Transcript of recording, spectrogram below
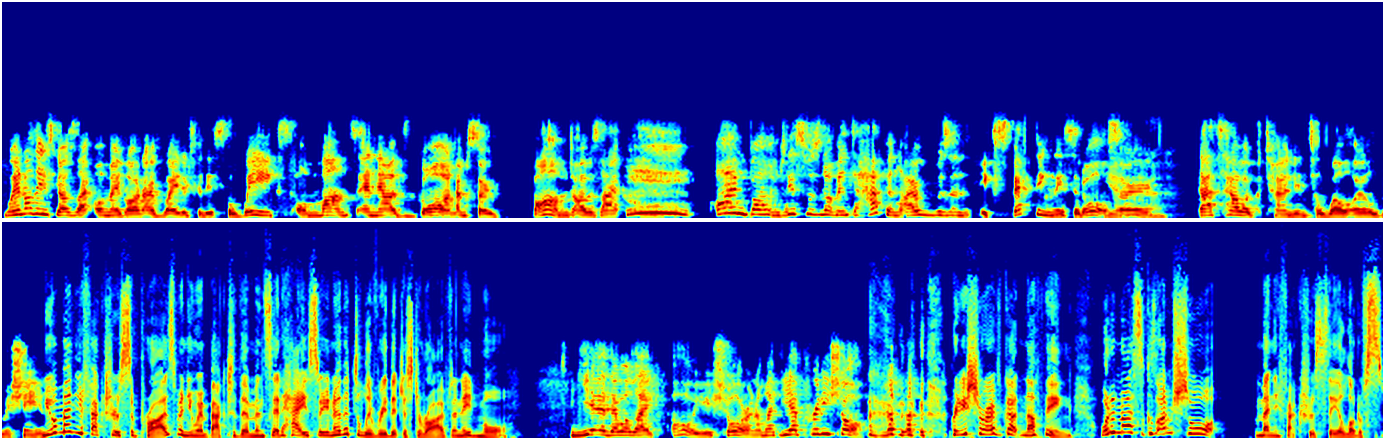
when all these girls like, oh my God, I've waited for this for weeks or months and now it's gone, I'm so bummed. I was like, oh, I'm bummed. This was not meant to happen. I wasn't expecting this at all. Yeah. So that's how it turned into well-oiled machine. Your manufacturer surprised when you went back to them and said, "Hey, so you know that delivery that just arrived? I need more." Yeah, they were like, "Oh, are you sure?" And I'm like, "Yeah, pretty sure." pretty sure I've got nothing. What a nice because I'm sure manufacturers see a lot of s-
